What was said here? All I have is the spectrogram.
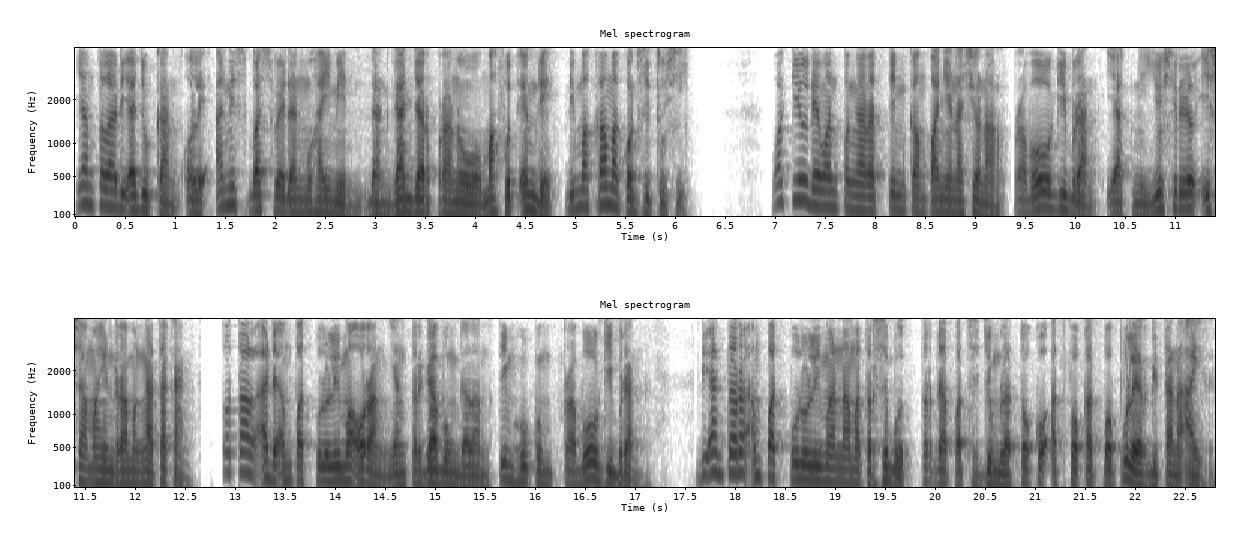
yang telah diajukan oleh Anies Baswedan Muhaimin dan Ganjar Pranowo Mahfud MD di Mahkamah Konstitusi. Wakil Dewan Pengarah Tim Kampanye Nasional Prabowo Gibran yakni Yusril Isa Mahendra mengatakan, total ada 45 orang yang tergabung dalam tim hukum Prabowo Gibran. Di antara 45 nama tersebut terdapat sejumlah tokoh advokat populer di tanah air.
